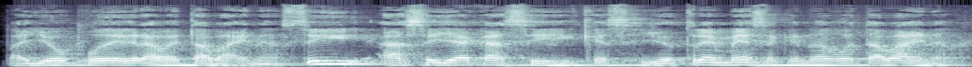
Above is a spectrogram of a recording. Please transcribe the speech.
para yo poder grabar esta vaina. Sí, hace ya casi, qué sé yo, tres meses que no hago esta vaina.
